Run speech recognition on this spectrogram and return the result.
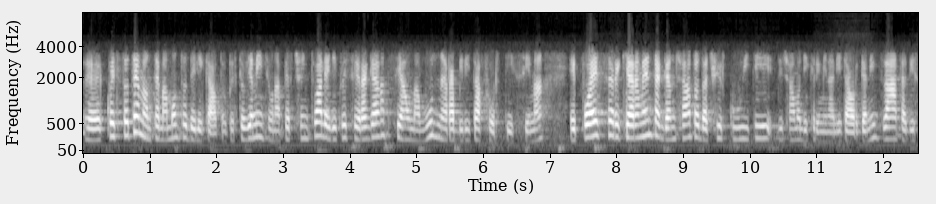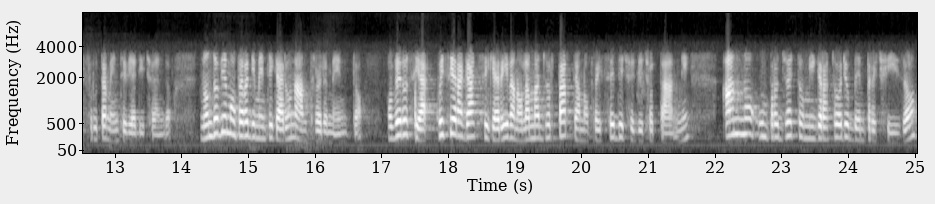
eh, questo tema è un tema molto delicato perché ovviamente una percentuale di questi ragazzi ha una vulnerabilità fortissima e può essere chiaramente agganciato da circuiti diciamo, di criminalità organizzata, di sfruttamento e via dicendo. Non dobbiamo però dimenticare un altro elemento ovvero sia questi ragazzi che arrivano, la maggior parte hanno fra i 16 e i 18 anni, hanno un progetto migratorio ben preciso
